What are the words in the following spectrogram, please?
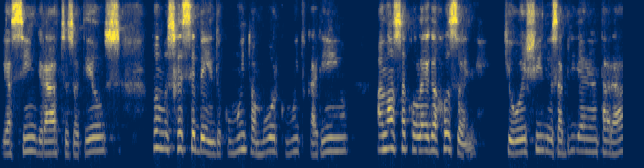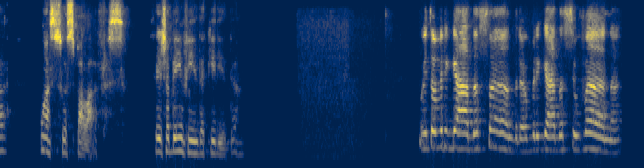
E assim, gratos a Deus, vamos recebendo com muito amor, com muito carinho, a nossa colega Rosane, que hoje nos abrilhantará com as suas palavras. Seja bem-vinda, querida. Muito obrigada, Sandra. Obrigada, Silvana.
